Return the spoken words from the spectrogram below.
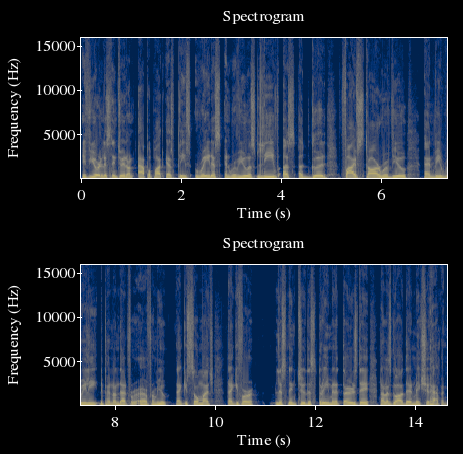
If you're listening to it on Apple Podcasts, please rate us and review us. Leave us a good five star review, and we really depend on that for uh, from you. Thank you so much. Thank you for listening to this three minute Thursday. Now let's go out there and make shit happen.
